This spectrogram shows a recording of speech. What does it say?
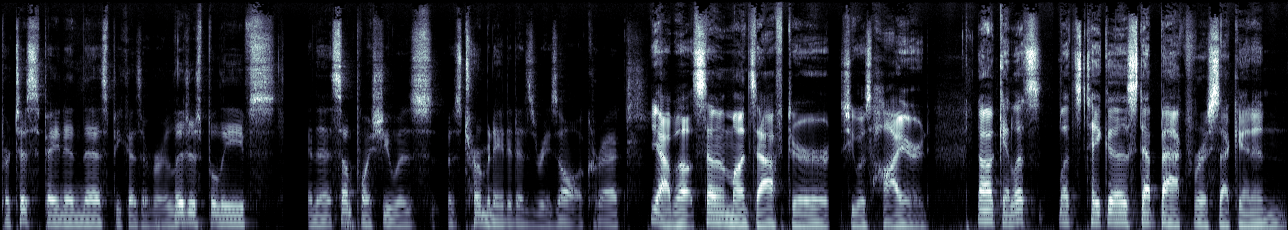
participate in this because of her religious beliefs. And then at some point she was was terminated as a result, correct? Yeah, about seven months after she was hired. Now, okay, let's let's take a step back for a second, and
